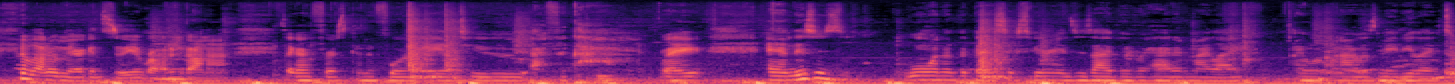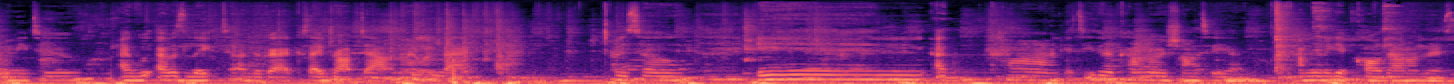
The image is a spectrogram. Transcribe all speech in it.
a lot of Americans study abroad in Ghana. It's like our first kind of foray into Africa, right? And this was one of the best experiences I've ever had in my life. I went when I was maybe like 22. I, w- I was late to undergrad because I dropped out and I went back. And so in a con, it's either Akan or Ashanti. I'm, I'm gonna get called out on this,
